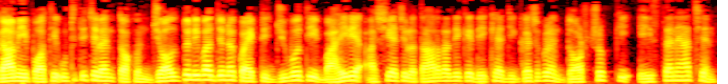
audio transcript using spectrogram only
গামী পথে উঠিতেছিলেন, তখন জল তুলিবার জন্য কয়েকটি যুবতী বাহিরে আসিয়াছিল। তাহারা তাদেরকে দেখিয়া জিজ্ঞাসা করেন দর্শক কি এই স্থানে আছেন?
